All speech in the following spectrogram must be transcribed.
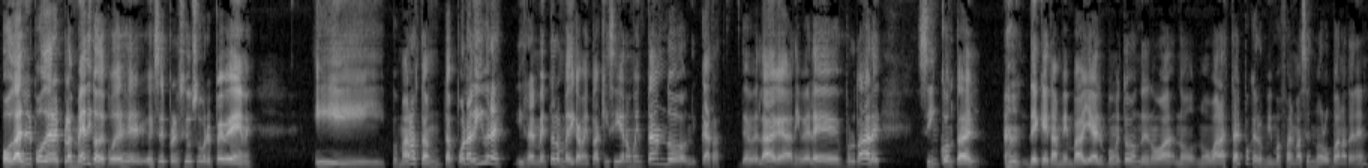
O darle el poder al plan médico de poder ejercer presión sobre el PBM. Y pues, mano, están, están por la libre. Y realmente los medicamentos aquí siguen aumentando. De verdad, a niveles brutales. Sin contar de que también va a llegar un momento donde no, va, no, no van a estar porque las mismas farmacias no los van a tener.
